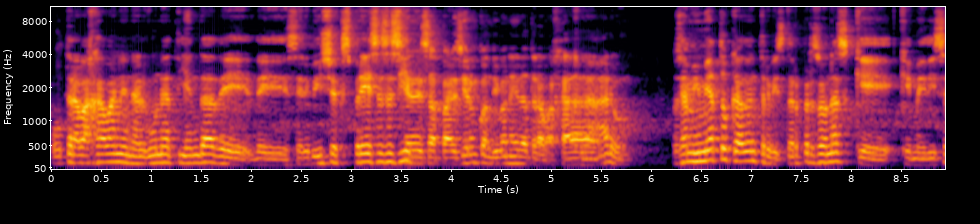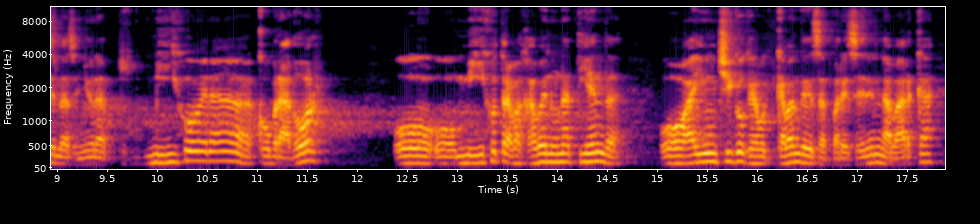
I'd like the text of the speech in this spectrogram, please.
o trabajaban en alguna tienda de, de servicio express, es que decir, desaparecieron cuando iban a ir a trabajar. Claro. O sea, a mí me ha tocado entrevistar personas que, que me dice la señora, pues, mi hijo era cobrador, o, o mi hijo trabajaba en una tienda, o hay un chico que acaban de desaparecer en la barca,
